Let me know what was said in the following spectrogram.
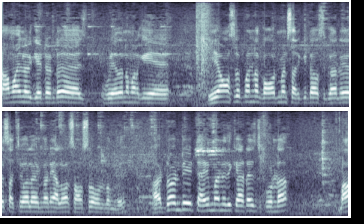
సామాన్యుడికి ఏంటంటే ఇప్పుడు ఏదైనా మనకి ఏ అవసరం పడినా గవర్నమెంట్ సర్కిట్ హౌస్ కానీ సచివాలయం కానీ అలవాటు అవసరం ఉంటుంది. అటువంటి టైం అనేది కేటాయించకుండా మా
